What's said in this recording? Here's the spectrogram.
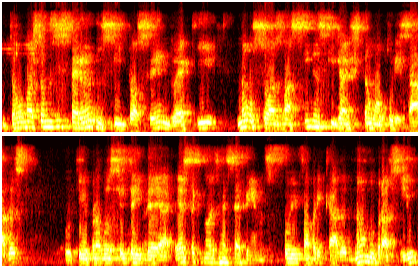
Então, nós estamos esperando, sim, torcendo, é que não só as vacinas que já estão autorizadas, porque, para você ter ideia, essa que nós recebemos foi fabricada não no Brasil,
